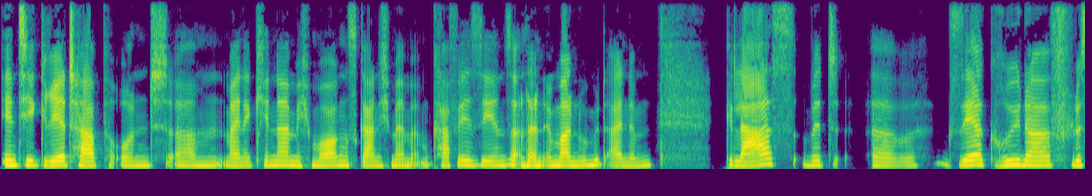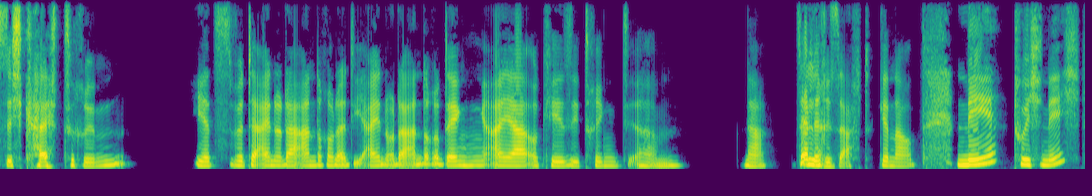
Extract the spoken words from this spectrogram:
integriert habe und ähm, meine Kinder mich morgens gar nicht mehr mit dem Kaffee sehen, sondern immer nur mit einem Glas mit äh, sehr grüner Flüssigkeit drin. Jetzt wird der ein oder andere oder die ein oder andere denken, ah ja, okay, sie trinkt ähm, na Selleriesaft, genau. Nee, tue ich nicht,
